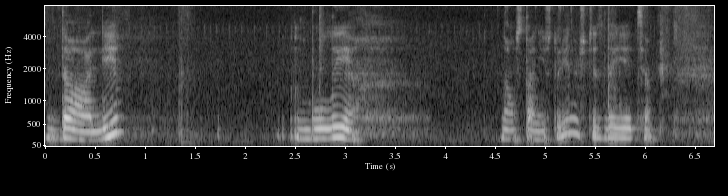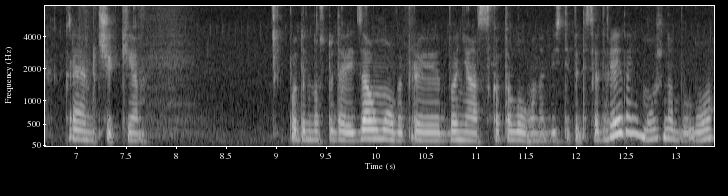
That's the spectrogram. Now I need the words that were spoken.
Далі були на останній сторіночці, здається, кремчики по 99 за умови придбання з каталогу на 250 гривень можна було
